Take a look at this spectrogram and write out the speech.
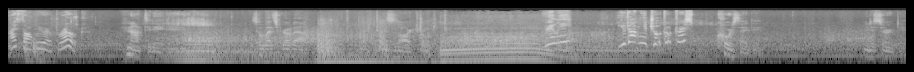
I thought we were broke. Not today, Daniel. So let's grub out. This is our treat. Really? You got me a Choco Crisp? Of course I did. You deserved it.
